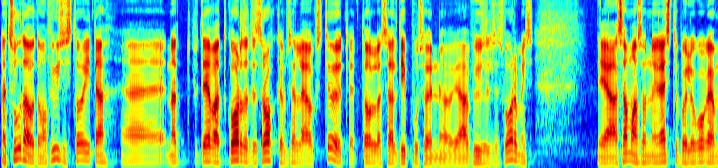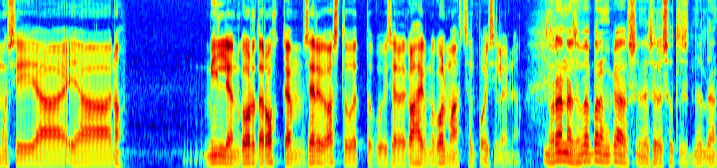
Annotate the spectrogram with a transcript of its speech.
Nad suudavad oma füüsist hoida, äh, nad teevad kordades rohkem selle jaoks tööd, et olla seal tipus, on ju, ja füüsilises vormis ja samas on neil hästi palju kogemusi ja, ja noh, miljon korda rohkem servi vastuvõttu kui sellel kahekümne kolme aastasel poisil, on ju. no rannas on veel parem ka selles suhtes, et nii-öelda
